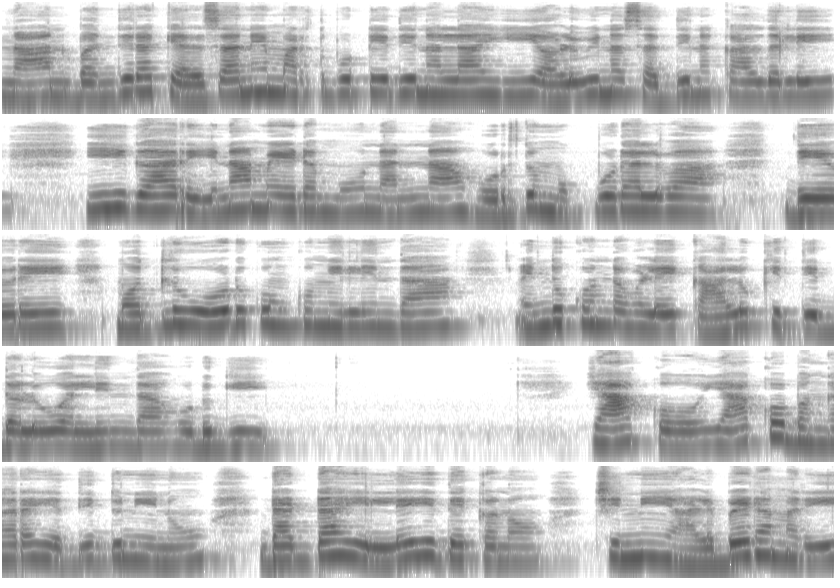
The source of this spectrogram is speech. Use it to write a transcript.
ನಾನು ಬಂದಿರೋ ಕೆಲಸನೇ ಮರ್ತುಬಿಟ್ಟಿದ್ದೀನಲ್ಲ ಈ ಅಳುವಿನ ಸದ್ದಿನ ಕಾಲದಲ್ಲಿ. ಈಗ ರೀನಾ ಮೇಡಮ್ಮು ನನ್ನ ಹುರಿದು ಮುಕ್ಬಿಡಲ್ವಾ? ದೇವ್ರೇ, ಮೊದಲು ಓಡು ಕುಂಕುಮ ಇಲ್ಲಿಂದ, ಎಂದುಕೊಂಡವಳೆ ಕಾಲು ಕಿತ್ತಿದ್ದಳು ಅಲ್ಲಿಂದ ಹುಡುಗಿ. ಯಾಕೋ ಯಾಕೋ ಬಂಗಾರ ಎದ್ದಿದ್ದು ನೀನು? ಡಡ್ಡ ಇಲ್ಲೇ ಇದೆ ಕಣೋ. ಚಿನ್ನಿ, ಅಳಬೇಡ ಮರಿ.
